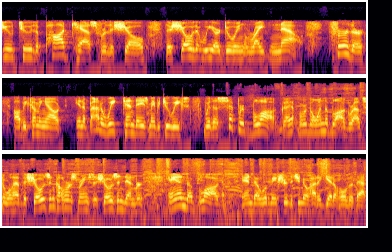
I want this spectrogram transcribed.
you to the podcast for the show, the show that we are doing right now. Further, I'll be coming out in about a week, 10 days, maybe two weeks with a separate blog. We're going the blog route, so we'll have the shows in Colorado Springs, the shows in Denver, and a blog, and uh, we'll make sure that you know how to get a hold of that.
